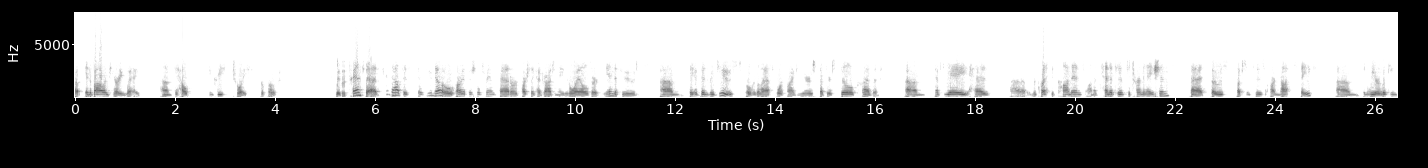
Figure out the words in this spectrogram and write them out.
uh, in a voluntary way um, to help increase choice for folks. With trans fat, turns out this, as you know, artificial trans fat or partially hydrogenated oils are in the food. Um, they have been reduced over the last four or five years, but they're still present. Um, FDA has uh, requested comments on a tentative determination that those substances are not safe, um, and we are looking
